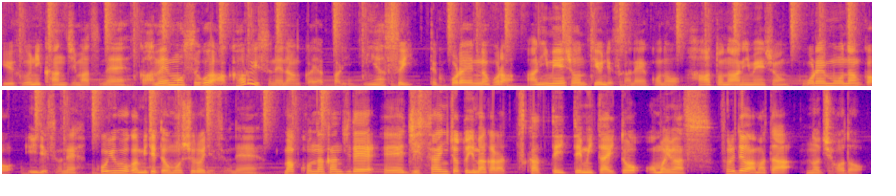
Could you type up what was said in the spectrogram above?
いう風に感じますね。画面もすごい明るいですね、なんかやっぱり見やすい。で、ここら辺のほら、アニメーションっていうんですかね、このハートのアニメーション。ここら辺もなんかいいですよね。こういう方が見てて面白いですよね。まあ、こんな感じで、えー、実際にちょっと今から使っていってみたいと思います。それではまた後ほど。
